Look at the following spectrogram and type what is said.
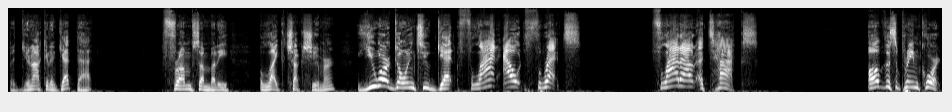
But you're not going to get that from somebody like Chuck Schumer. You are going to get flat out threats, flat out attacks of the Supreme Court,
